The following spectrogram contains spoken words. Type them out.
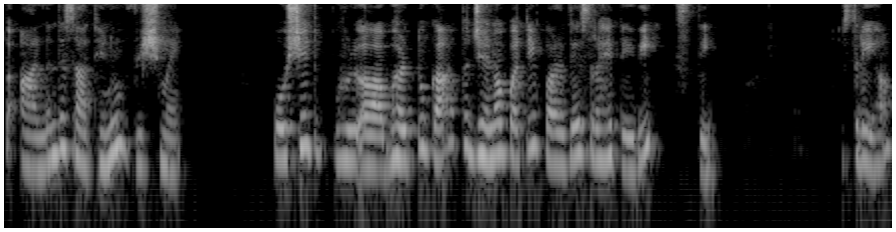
તો આનંદ સાથેનું વિસ્મય. પોષિત ભર્તુકા તો જેનો પતિ પરદેશ રહે તેવી સ્ત્રી. સ્ત્રી, હા.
